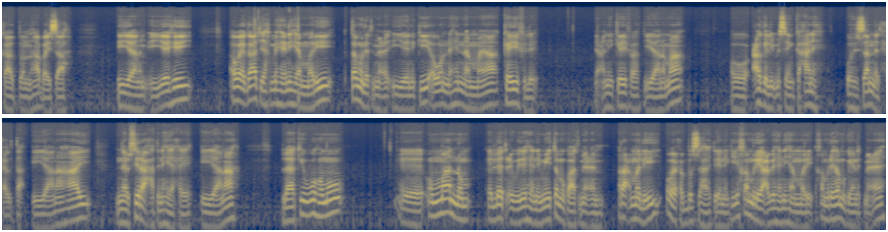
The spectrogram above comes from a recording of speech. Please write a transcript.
كاتونها بيسا إيانم إيهي أو يقات يخمي هني هي مري تمنت مع إيانكي أو نهن ما كيف لي يعني كيف كيانا ما أو عقلي مسين و وهسنة حلتا. إيانا هاي نفسي راحت نهي حي إيانا لكن وهم أمانهم اللي تعويده نميتا مقات معهم رعملي ويحبو السهاتينكي خمري عبيه نهي مري خمري تمو كانت معه.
